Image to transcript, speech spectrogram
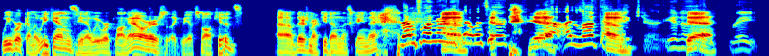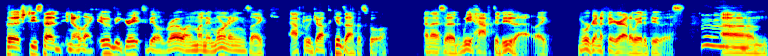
we work on the weekends, you know, we work long hours, like we have small kids. Uh, there's Marquita on the screen there. I was wondering um, if that was her. Yeah, yeah I love that um, picture. You know, yeah, great. So she said, you know, like it would be great to be able to row on Monday mornings, like after we drop the kids off at school. And I said, we have to do that. Like we're going to figure out a way to do this. Mm. Um,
